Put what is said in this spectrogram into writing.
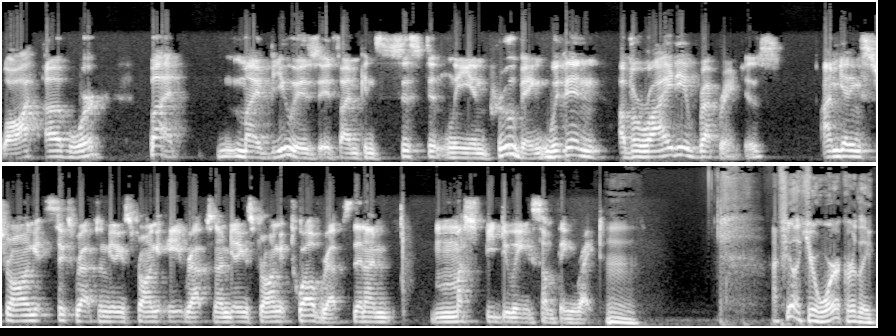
lot of work, but my view is if I'm consistently improving within a variety of rep ranges, I'm getting strong at six reps, I'm getting strong at eight reps, and I'm getting strong at 12 reps, then I must be doing something right. Mm. I feel like your work really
